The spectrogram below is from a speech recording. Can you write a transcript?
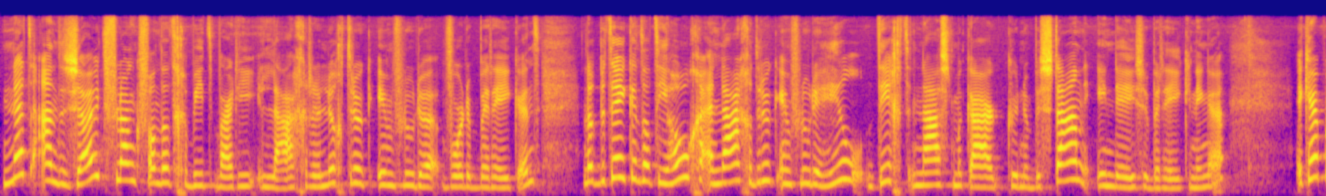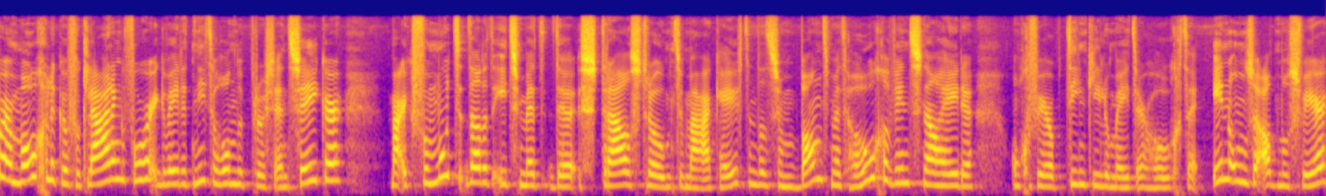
net aan de zuidflank van dat gebied waar die lagere luchtdrukinvloeden worden berekend. En dat betekent dat die hoge en lage drukinvloeden heel dicht naast elkaar kunnen bestaan in deze berekeningen. Ik heb er een mogelijke verklaring voor. Ik weet het niet 100% zeker. Maar ik vermoed dat het iets met de straalstroom te maken heeft. En dat is een band met hoge windsnelheden ongeveer op 10 kilometer hoogte in onze atmosfeer.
